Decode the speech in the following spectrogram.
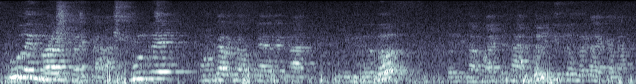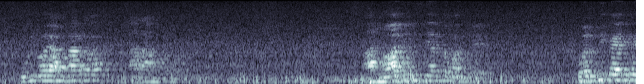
ಸ್ಕೂಲ್ ಎನ್ವೈರನ್ಮೆಂಟ್ ಪ್ರಕಾರ ಸ್ಕೂಲ್ರೆ ಒನ್ಕರ ಕವಿತೆ ಅಂದ್ರೆ ನಾ ಇದಿರೋದು ಸರಿ ನಾ ಪಾಟಿ ನಾ ಬೆಳಿತಿದ್ದು ಬೇಕಾಗಲ್ಲ ಸ್ಕೂಲ್ ಹೋಗಿ ಅಪ್ಪಾರ ಆರಾಮ ಆ ನಾಜ್ ವಿಜ್ಞಾನ ಬಂದ್ರೆ ಬರ್ತಿಕಾಯ್ತು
